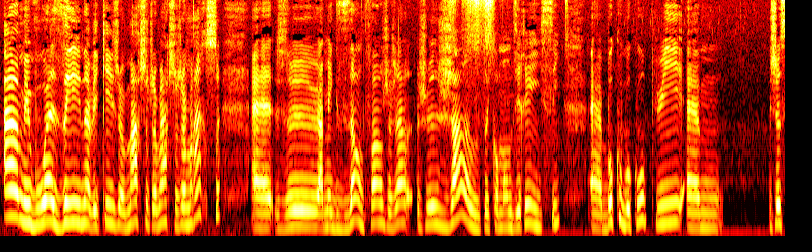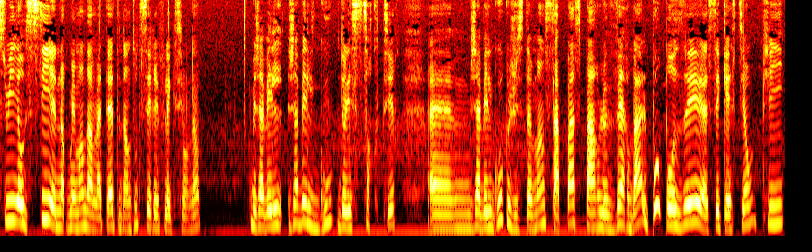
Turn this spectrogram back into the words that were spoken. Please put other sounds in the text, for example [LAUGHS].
à mes voisines avec qui je marche, je marche, je marche. Euh, à mes enfants, je, jase, comme on dirait ici, euh, beaucoup, beaucoup. Euh, je suis aussi énormément dans ma tête, dans toutes ces réflexions-là. Mais j'avais, le goût de les sortir. j'avais le goût que justement, ça passe par le verbal pour poser ces questions. Puis,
